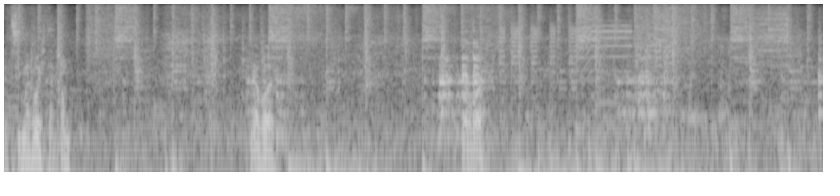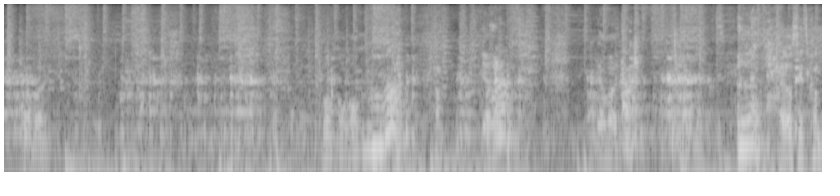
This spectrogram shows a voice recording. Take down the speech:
Jetzt zieh mal durch da, komm. Jawohl. Jawohl. Jawohl. Hoch, hoch, hoch. Komm. Jawohl. Jawohl. Ja, los, jetzt komm.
